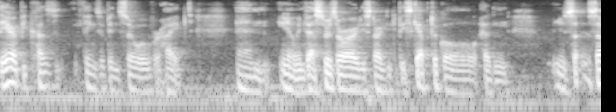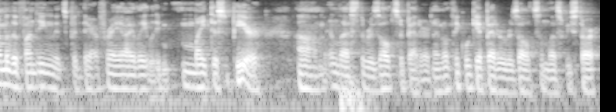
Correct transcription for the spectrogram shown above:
there because things have been so overhyped, and you know, investors are already starting to be skeptical, and you know, so, some of the funding that's been there for AI lately might disappear um, unless the results are better. And I don't think we'll get better results unless we start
